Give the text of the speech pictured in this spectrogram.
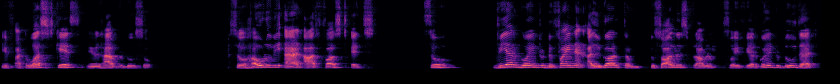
If at worst case, we will have to do so. So how do we add our first edge? So we are going to define an algorithm to solve this problem. So if we are going to do that,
